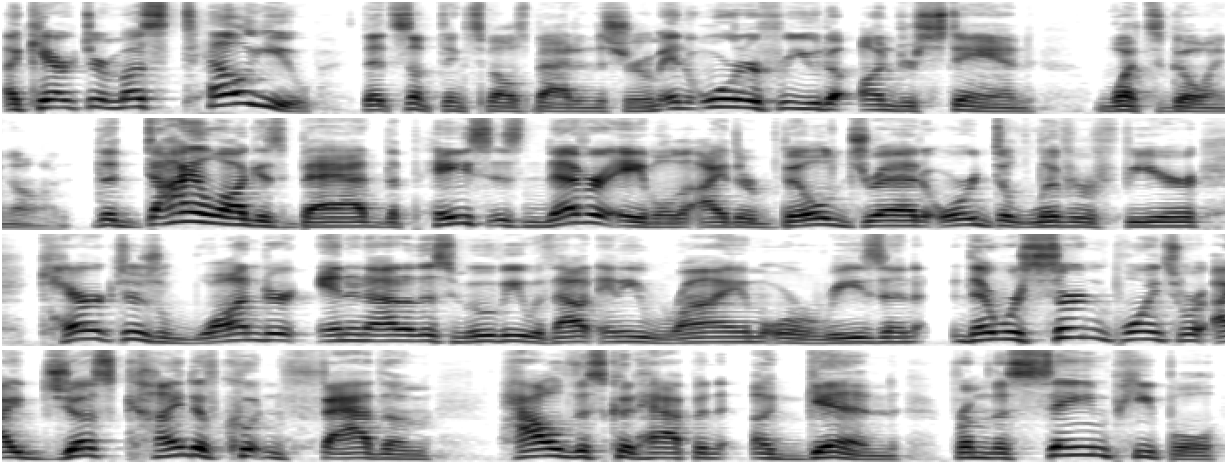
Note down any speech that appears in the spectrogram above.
a character must tell you that something smells bad in this room in order for you to understand what's going on. The dialogue is bad, the pace is never able to either build dread or deliver fear. Characters wander in and out of this movie without any rhyme or reason. There were certain points where I just kind of couldn't fathom how this could happen again from the same people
